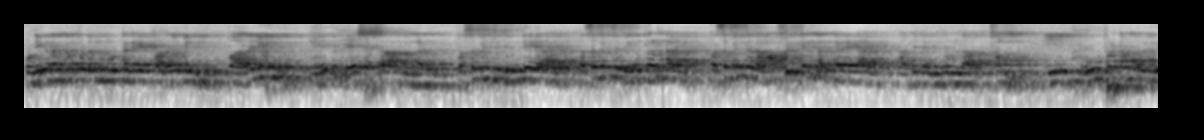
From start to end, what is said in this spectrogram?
കുടിയിറക്കപ്പെടും കൂട്ടരെ പറയുവിൻ പറയുവിൻ. ഏത് ദേശക്കാർ നിങ്ങൾ പ്രസവിച്ചത് ഇന്ത്യയായി പ്രസവിച്ചത് ഇംഗ്ലണ്ടായി പ്രസവിച്ചത് ആഫ്രിക്കൻ വൻകരയായി. അതിലെന്തുണ്ട് അർത്ഥം? ഈ ഭൂപടം ഒരു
